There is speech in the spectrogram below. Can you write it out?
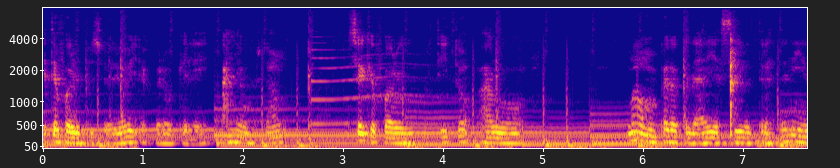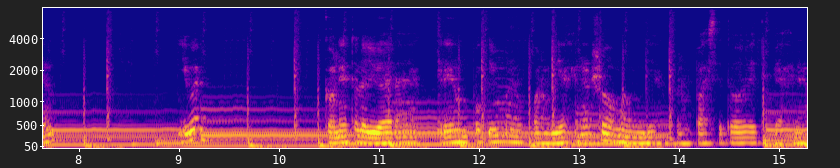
este fue el episodio de hoy, espero que les haya gustado. Sé que fue algo cortito, algo bueno, espero que le haya sido entretenido. Y bueno, con esto le ayudará a creer un poquito más cuando viajen a Roma, un día cuando pase todo esto, viajen a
